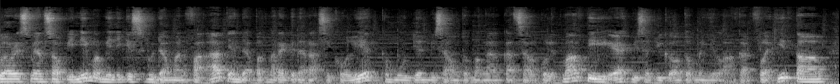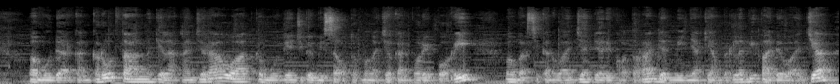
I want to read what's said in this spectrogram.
Gloris Men Soap ini memiliki segudang manfaat yang dapat meregenerasi kulit, kemudian bisa untuk mengangkat sel kulit mati, ya, bisa juga untuk menghilangkan flek hitam, memudarkan kerutan, menghilangkan jerawat, kemudian juga bisa untuk mengecilkan pori-pori, membersihkan wajah dari kotoran dan minyak yang berlebih pada wajah,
